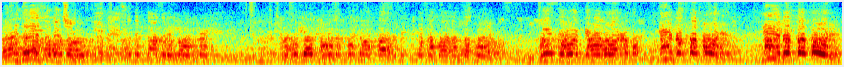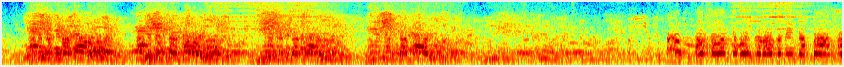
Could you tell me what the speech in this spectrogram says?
Бандитам тюрми! Більше диктаторів на Україні. Президент повинен бути обмежений тільки межах закону. Ми сьогодні говоримо ні диктатурі, ні диктатурі, ні диктатурі, ні диктатурі. Ми сьогодні вийшли з розуміння того, що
